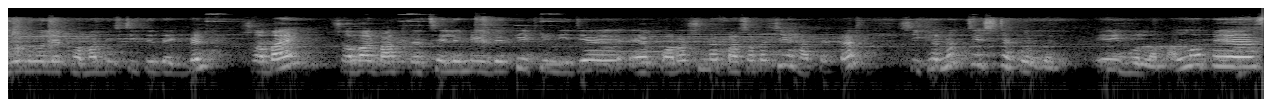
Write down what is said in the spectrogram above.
ভুল হলে ক্ষমা দৃষ্টিতে দেখবেন। সবাই, সবার বাচ্চা, ছেলে মেয়েদেরকে একটু নিজে পড়াশোনার পাশাপাশি হাতের কাজ শেখানোর চেষ্টা করবেন। এই বললাম। আল্লাহ হাফেজ।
